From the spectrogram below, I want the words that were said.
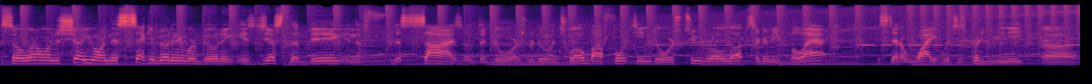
So what I want to show you on this second building that we're building is just the big and the, the size of the doors. We're doing 12 by 14 doors, two roll-ups. They're gonna be black instead of white, which is pretty unique. Uh,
